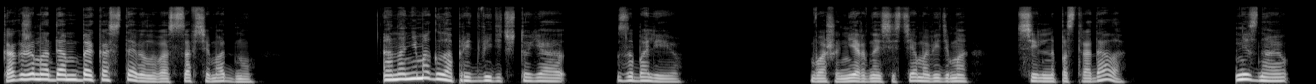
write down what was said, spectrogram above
Как же мадам Бек оставила вас совсем одну? Она не могла предвидеть, что я заболею. Ваша нервная система, видимо, сильно пострадала? Не знаю,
